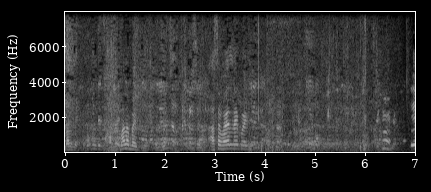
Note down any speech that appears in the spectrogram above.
मला माहीत. मला माहीत नाही. असं व्हायला नाही पाहिजे. खाली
